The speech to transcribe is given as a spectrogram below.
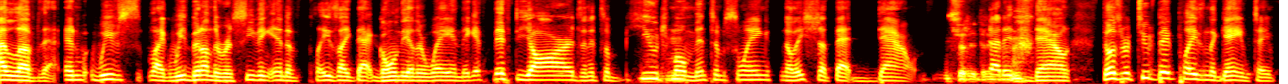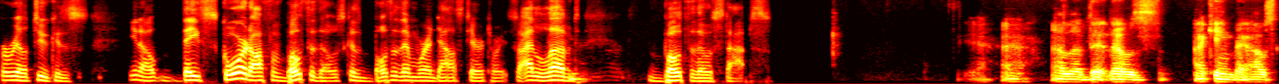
I loved that. And we've like we've been on the receiving end of plays like that going the other way and they get 50 yards and it's a huge Mhm. momentum swing. No, they shut that down. Shut it down. Shut it down. Those were two big plays in the game, tape for real too, because you know they scored off of both of those because both of them were in Dallas territory. So I loved both of those stops. Yeah, I, I love that. That was I came back. I was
